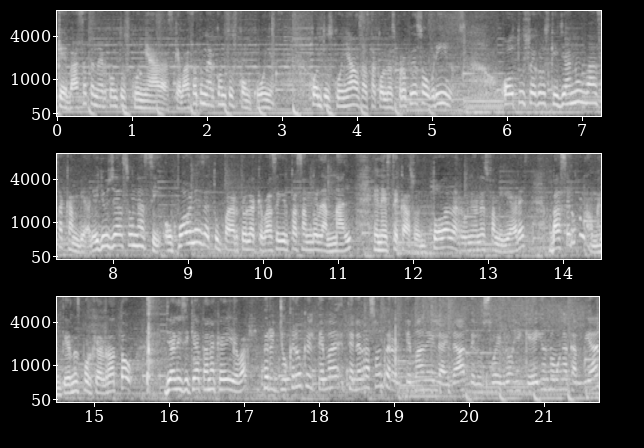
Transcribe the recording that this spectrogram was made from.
que vas a tener con tus cuñadas, que vas a tener con tus concuñas, con tus cuñados, hasta con los propios sobrinos o tus suegros que ya no vas a cambiar, ellos ya son así, o pones de tu parte o la que va a seguir pasándola mal, en este caso en todas las reuniones familiares, va a ser uno, ¿me entiendes? Porque al rato ya ni siquiera te van a llevar. Pero yo creo que el tema, tener razón, pero el tema de la edad de los suegros y que ellos no van a cambiar,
